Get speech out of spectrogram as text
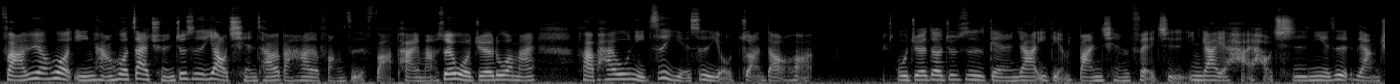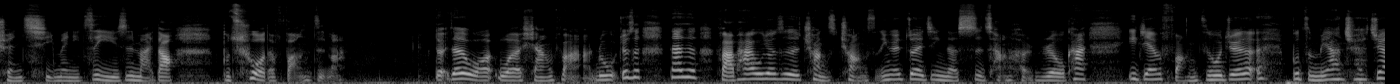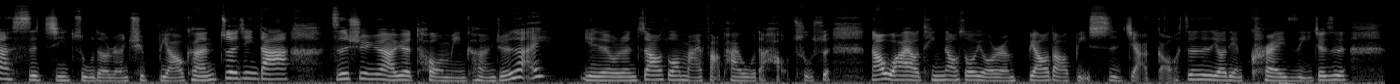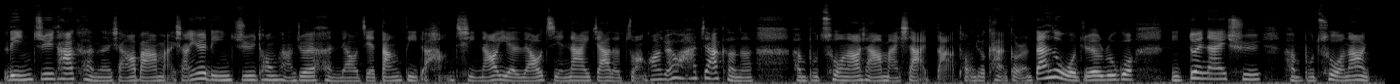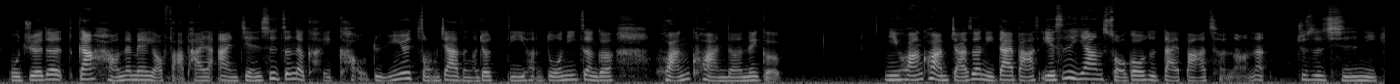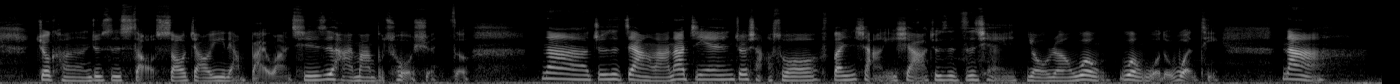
法院或银行或债权就是要钱才会把他的房子法拍嘛。所以我觉得，如果买法拍屋，你自己也是有赚到的话，我觉得就是给人家一点搬迁费，其实应该也还好。其实你也是两全其美，你自己也是买到不错的房子嘛。对，这是我我的想法。如就是，但是法拍屋就是 chance chance，因为最近的市场很热。我看一间房子，我觉得哎不怎么样，居居然十几组的人去标，可能最近大家资讯越来越透明，可能觉得哎。也有人知道说买法拍屋的好处，所以，然后我还有听到说有人标到比市价高，真是有点 crazy。就是邻居他可能想要把它买下，因为邻居通常就会很了解当地的行情，然后也了解那一家的状况，觉得哇他家可能很不错，然后想要买下来打通，就看个人。但是我觉得如果你对那一区很不错，那我觉得刚好那边有法拍的案件，是真的可以考虑，因为总价整个就低很多，你整个还款的那个。你还款，假设你贷八，也是一样，首购是贷八成啊，那就是其实你就可能就是少少缴一两百万，其实是还蛮不错选择。那就是这样啦。那今天就想说分享一下，就是之前有人问问我的问题，那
